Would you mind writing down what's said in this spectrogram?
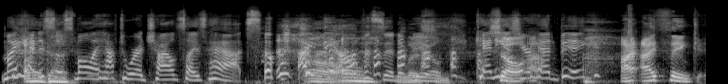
My head is so God. small, I have to wear a child-size hat. So I'm the opposite of listen. you. Kenny, So, is your uh, head big? I, I think, and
